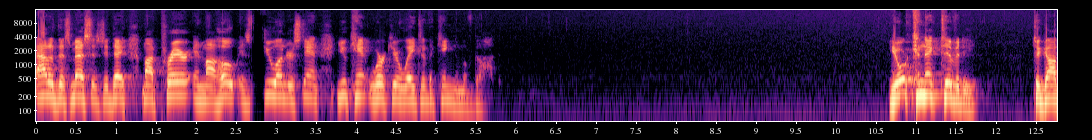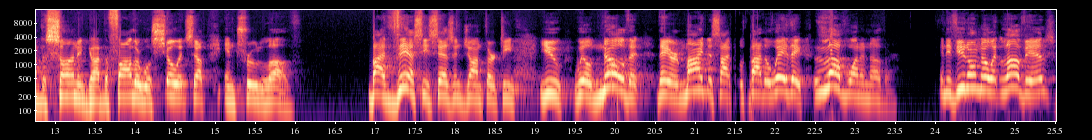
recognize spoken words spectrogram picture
out of this message today, my prayer and my hope is you understand you can't work your way to the kingdom of God. Your connectivity to God the Son and God the Father will show itself in true love. By this, he says in John 13, you will know that they are my disciples by the way they love one another. And if you don't know what love is,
